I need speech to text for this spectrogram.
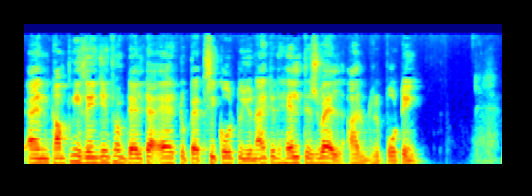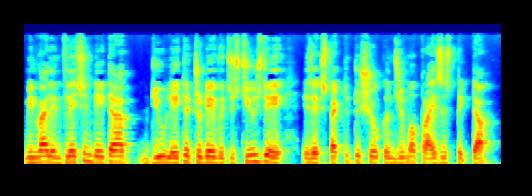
and companies ranging from Delta Air to PepsiCo to United Health as well are reporting. Meanwhile, inflation data due later today, which is Tuesday, is expected to show consumer prices picked up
